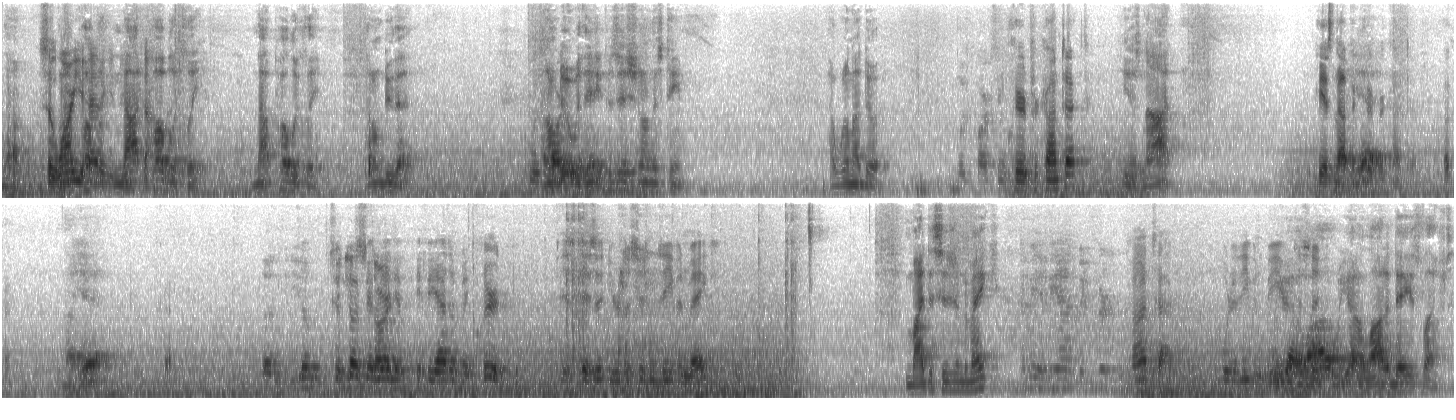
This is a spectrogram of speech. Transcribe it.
No. So why Not are you public- having a news Not conference? publicly. Not publicly. I don't do that. Was I don't do it with any position on this team. I will not do it. Was Carson cleared for contact? He is not. He has not been Yeah. cleared for contact. Okay. Not yet. So, so Doug, I mean, if, if he hasn't been cleared, is, is it your decision to even make? My decision to make? I mean, if he hasn't been cleared for contact, would it even be We your got a lot, we got a lot of days left.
